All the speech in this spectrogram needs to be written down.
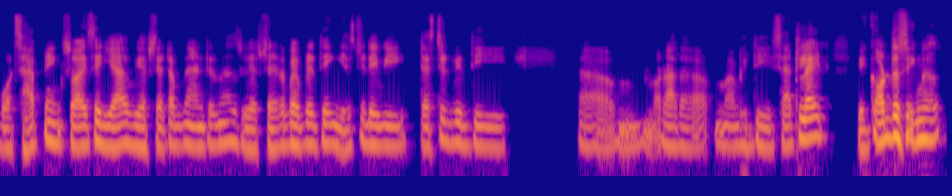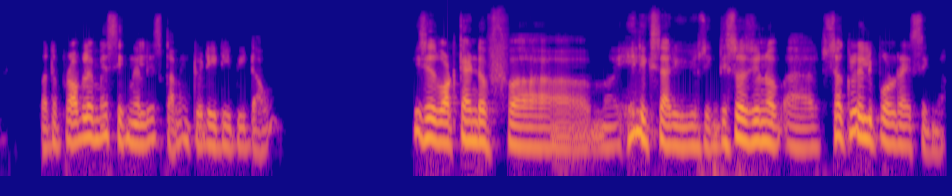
what's happening? So i said yeah we have set up the antennas we have set up everything. Yesterday we tested with the um, rather with the satellite. We got the signal but the problem is signal is coming 20 dB down. He says, what kind of uh, helix are you using? This was, you know, uh, circularly polarized signal.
